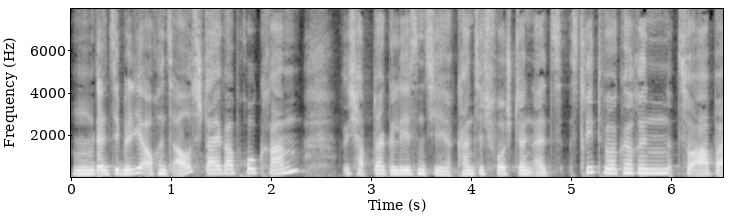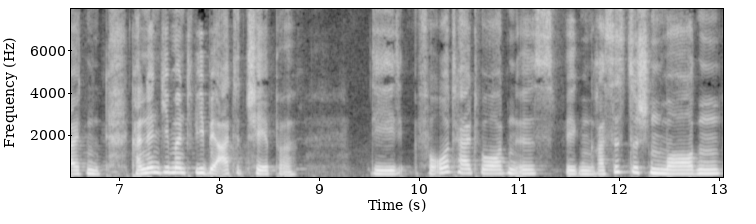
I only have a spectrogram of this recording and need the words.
Hm, denn sie will ja auch ins Aussteigerprogramm. Ich habe da gelesen, sie kann sich vorstellen, als Streetworkerin zu arbeiten. Kann denn jemand wie Beate Zschäpe die verurteilt worden ist wegen rassistischen Morden,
